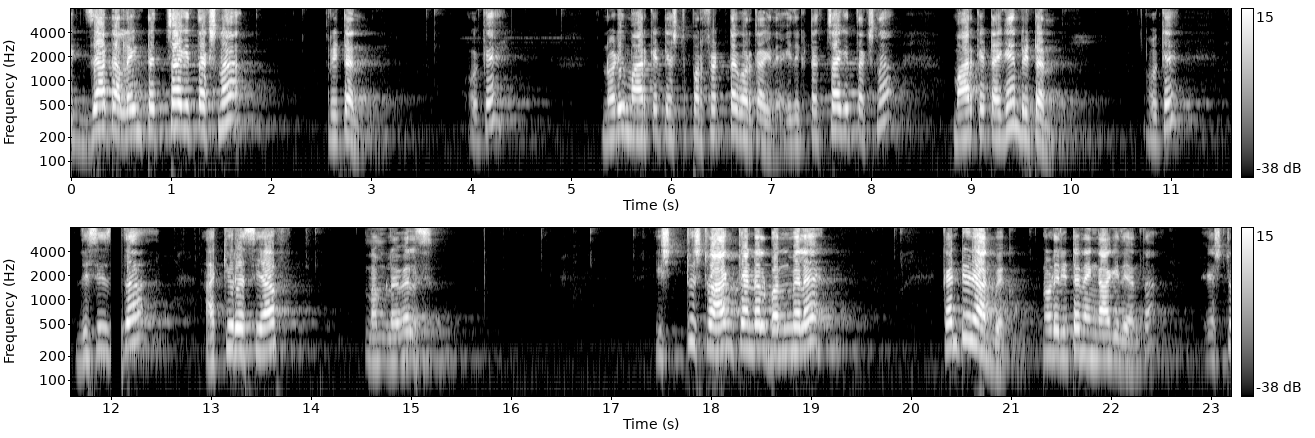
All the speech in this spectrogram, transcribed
ಎಕ್ಸಾಕ್ಟ್ ಆ ಲೈನ್ ಟಚ್ ಆಗಿದ ತಕ್ಷಣ ರಿಟರ್ನ್ ಓಕೆ ನೋಡಿ ಮಾರ್ಕೆಟ್ ಎಷ್ಟು ಪರ್ಫೆಕ್ಟಾಗಿ ವರ್ಕ್ ಆಗಿದೆ. ಇದಕ್ಕೆ ಟಚ್ ಆಗಿದ ತಕ್ಷಣ market again return okay this is the accuracy of ನಮ್ಮ ಲೆವೆಲ್ಸ್ ಇಷ್ಟು ಸ್ಟ್ರಾಂಗ್ ಕ್ಯಾಂಡಲ್ ಬಂದಮೇಲೆ ಕಂಟಿನ್ಯೂ ಆಗಬೇಕು. ನೋಡಿ ರಿಟರ್ನ್ ಹೆಂಗಾಗಿದೆ ಅಂತ. ಎಷ್ಟು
